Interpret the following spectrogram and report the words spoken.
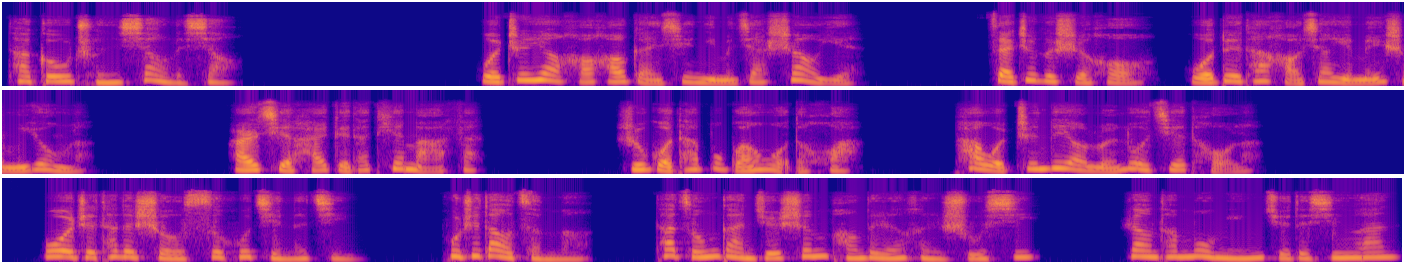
他勾唇笑了笑：“我真要好好感谢你们家少爷，在这个时候，我对他好像也没什么用了。”而且还给他添麻烦，如果他不管我的话，怕我真的要沦落街头了。握着他的手似乎紧了紧，不知道怎么，他总感觉身旁的人很熟悉，让他莫名觉得心安，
